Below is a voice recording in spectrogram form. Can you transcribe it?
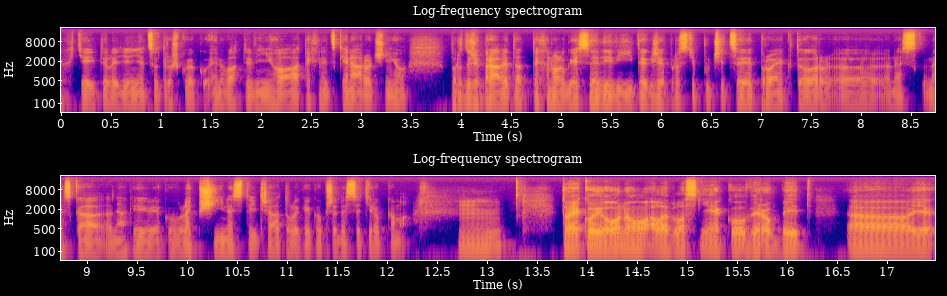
chtějí ty lidi něco trošku jako inovativního a technicky náročného, protože právě ta technologie se vyvíjí, takže prostě půjčit si projektor eh, dnes, dneska nějaký jako lepší nestojí třeba tolik jako před deseti rokama. Hmm, to jako jo, no, ale vlastně jako vyrobit uh, je,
